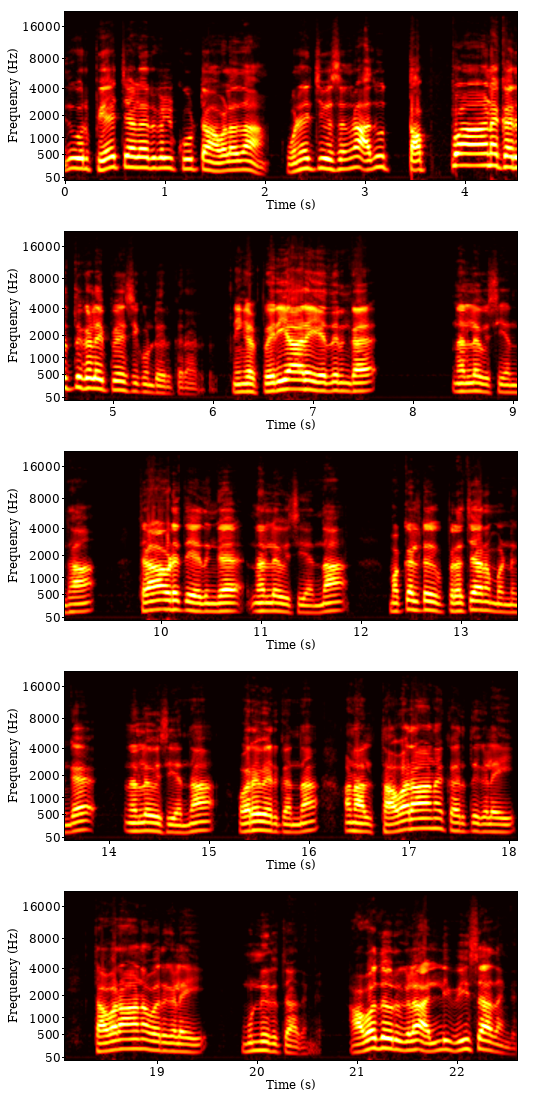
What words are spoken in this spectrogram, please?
இது ஒரு பேச்சாளர்கள் கூட்டம். அவ்வளோதான் உணர்ச்சி வசங்கள் அதுவும் தப்பான கருத்துக்களை பேசி கொண்டு இருக்கிறார்கள் நீங்கள் பெரியாரை எதிருங்க நல்ல விஷயந்தான் திராவிடத்தை எதுங்க நல்ல விஷயந்தான் மக்கள்கிட்ட பிரச்சாரம் பண்ணுங்க நல்ல விஷயந்தான் வரவேற்கந்தான் ஆனால் தவறான கருத்துக்களை தவறானவர்களை முன்னிறுத்தாதுங்க. அவதூறுகளை அள்ளி வீசாதங்க.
